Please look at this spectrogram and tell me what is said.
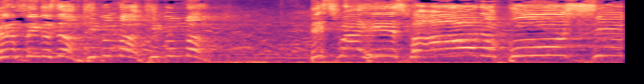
Middle fingers up. Keep them up. Keep them up. This right here is for all the bullshit.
